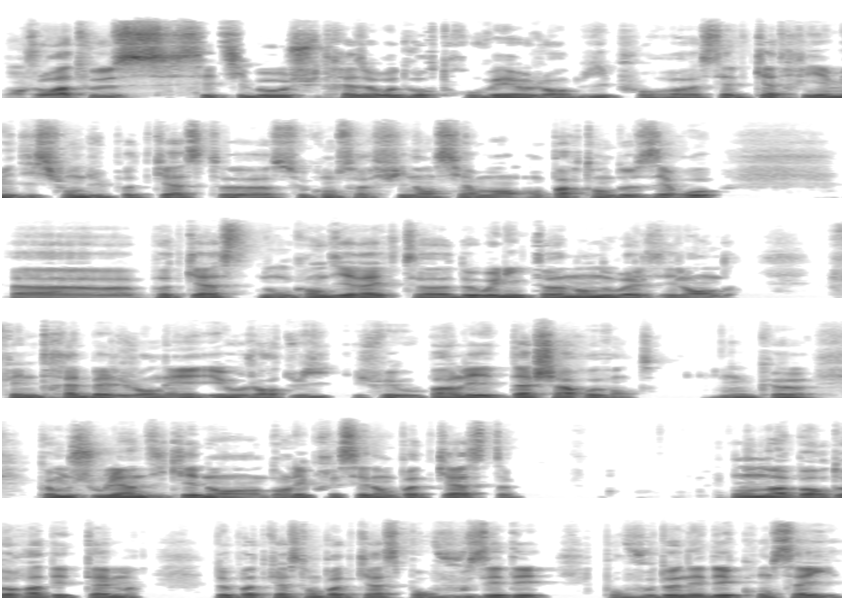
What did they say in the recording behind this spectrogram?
Bonjour à tous, c'est Thibaut. Je suis très heureux de vous retrouver aujourd'hui pour euh, cette quatrième édition du podcast euh, Se construire financièrement en partant de zéro. Euh, podcast donc en direct de Wellington en Nouvelle-Zélande. Je fais une très belle journée et aujourd'hui je vais vous parler d'achat-revente. Donc comme je vous l'ai indiqué dans, dans les précédents podcasts, on abordera des thèmes de podcast en podcast pour vous aider, pour vous donner des conseils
